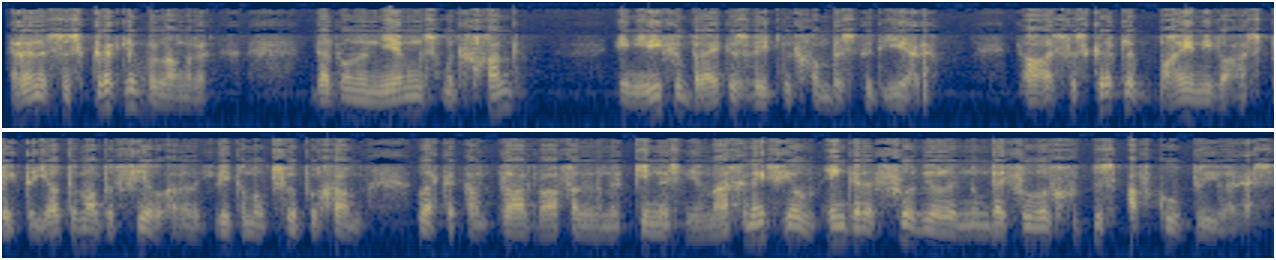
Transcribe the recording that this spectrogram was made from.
En dit is verskriklik belangrik dat ondernemings moet gaan en hierdie verbruikerswet moet gaan bestudeer. Daar is verskriklik baie nuwe aspekte, heeltemal te veel, jy weet om op so 'n program oor te kan praat waarvan hulle moet kennis neem. Maar genet veel enkele voorbeelde noem, byvoorbeeld goed soos afkoelperiodes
